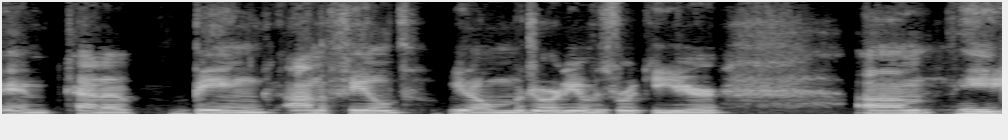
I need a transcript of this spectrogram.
and kind of being on the field, you know, majority of his rookie year. Um, he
